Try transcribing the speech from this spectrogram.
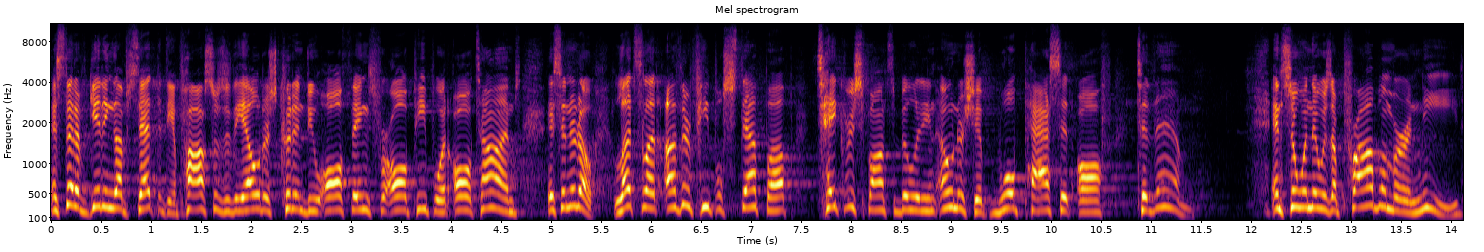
Instead of getting upset that the apostles or the elders couldn't do all things for all people at all times, they said, no, no, let's let other people step up, take responsibility and ownership. We'll pass it off to them. And so when there was a problem or a need,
